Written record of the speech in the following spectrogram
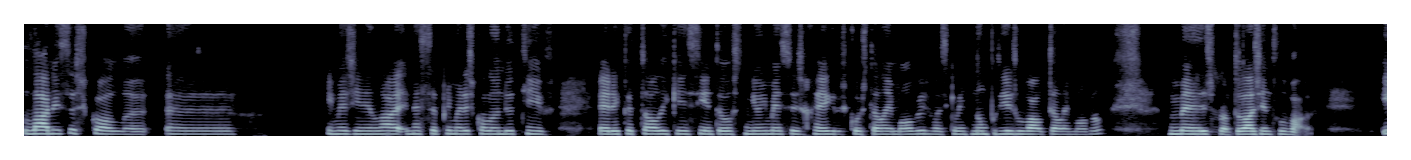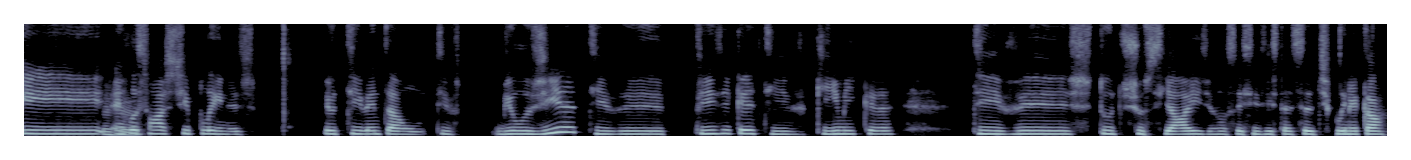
lá nessa escola, ah, imaginem lá, nessa primeira escola onde eu tive, era católica e assim, então eles tinham imensas regras com os telemóveis, basicamente não podias levar o telemóvel, mas pronto, toda a gente levava. E em Uhum. relação às disciplinas, eu tive então, tive biologia, tive física, tive química, tive estudos sociais, eu não sei se existe essa disciplina cá,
